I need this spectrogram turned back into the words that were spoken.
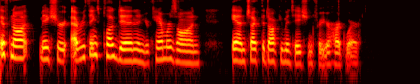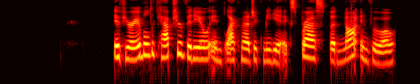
If not, make sure everything's plugged in and your camera's on, and check the documentation for your hardware. If you're able to capture video in Blackmagic Media Express but not in Vuo,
